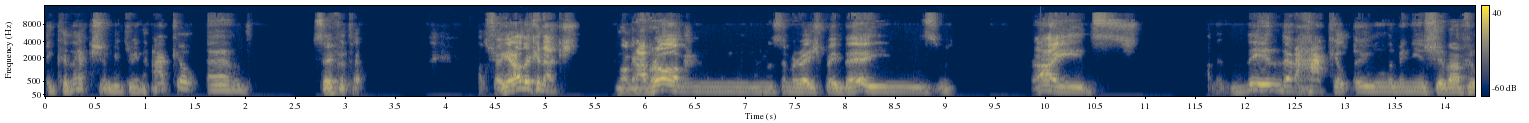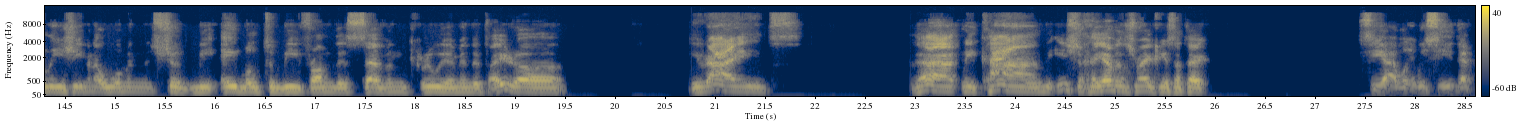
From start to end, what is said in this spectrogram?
a connection between Hakel and Sefer Torah. I'll show you another connection. Magen Avraham, Semaresh Beis, writes, then that Hakel even a woman should be able to be from the seven kriyim in the Torah he writes that we can the isha chayav shmei See, uh, we see that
